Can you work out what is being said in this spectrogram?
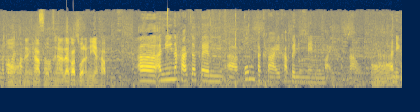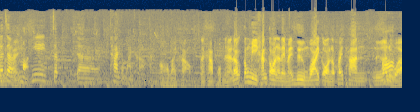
แล้วก็อ๋อมาทำเป็นนะครับซผอมสนะฮะแล้วก็ส่วนอันนี้ครับเอ่ออันนี้นะคะจะเป็นอ่ากุ้งตะไคร้ค่ะ เป็นเมนูใหม่ของเราอ๋อนะคะอันนี้ก็จะกุ้งตะไคร้เหมาะที่จะเอ่อทานกับไวน์ขาวค่ะ อ๋อไวน์ขาวนะครับผมนะฮะแล้วต้องมีขั้นตอนอะไรไหมดื่มไวน์ก่อนแล้วค่อยทานเนื้อออหรือว่า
